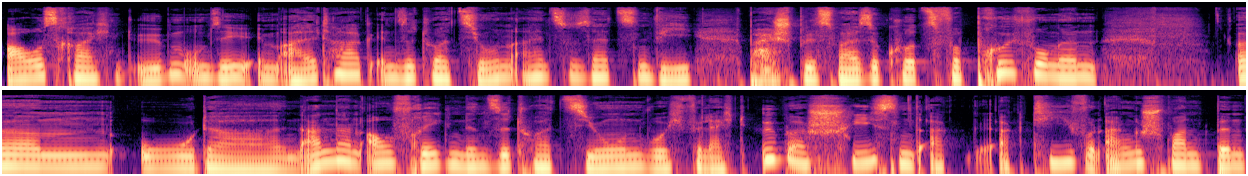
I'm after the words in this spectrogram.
ausreichend üben, um sie im Alltag in Situationen einzusetzen, wie beispielsweise kurz vor Prüfungen ähm, oder in anderen aufregenden Situationen, wo ich vielleicht überschießend ak aktiv und angespannt bin,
